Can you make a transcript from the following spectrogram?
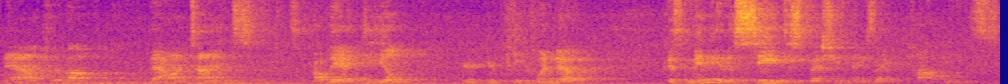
now through about Valentine's. It's probably ideal, your, your peak window, because many of the seeds, especially things like poppies,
